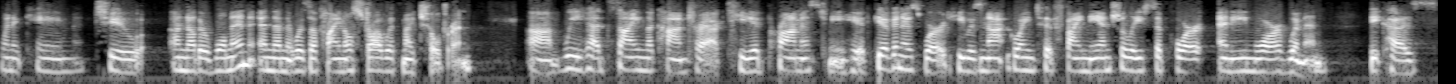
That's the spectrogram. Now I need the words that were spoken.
when it came to another woman, and then there was a final straw with my children. Um, we had signed the contract. He had promised me, he had given his word, he was not going to financially support any more women because,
